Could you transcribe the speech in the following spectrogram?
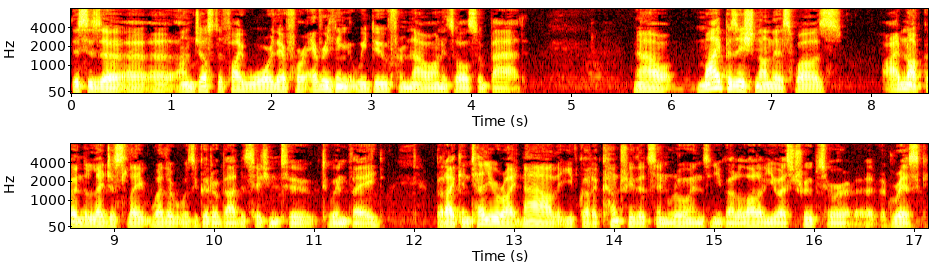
this is a, a, a, unjustified war. Therefore, everything that we do from now on is also bad. Now, my position on this was I'm not going to legislate whether it was a good or bad decision to to invade, but I can tell you right now that you've got a country that's in ruins and you've got a lot of U.S. troops who are at risk.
